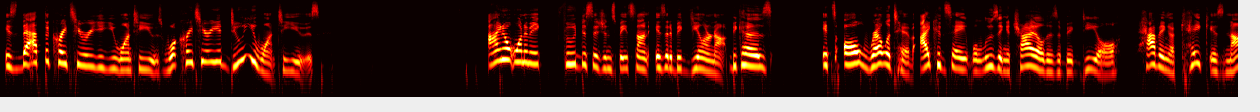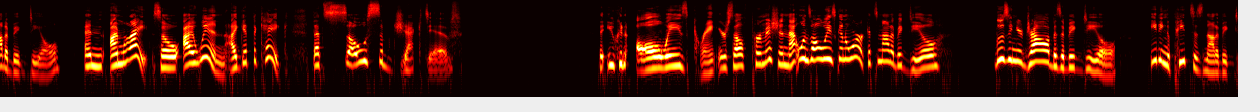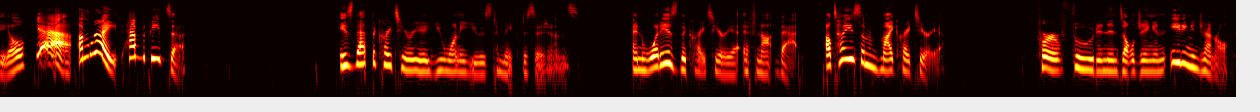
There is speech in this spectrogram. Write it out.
Is that the criteria you want to use? What criteria do you want to use? I don't want to make food decisions based on is it a big deal or not because it's all relative. I could say, well, losing a child is a big deal, having a cake is not a big deal. And I'm right. So I win. I get the cake. That's so subjective that you can always grant yourself permission. That one's always going to work. It's not a big deal. Losing your job is a big deal. Eating a pizza is not a big deal. Yeah, I'm right. Have the pizza. Is that the criteria you want to use to make decisions? And what is the criteria if not that? I'll tell you some of my criteria for food and indulging and eating in general.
